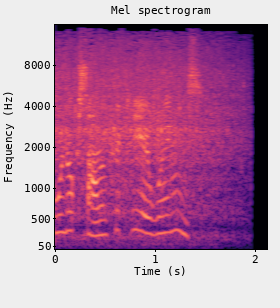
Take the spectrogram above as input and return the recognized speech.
Oh look, Simon, quickly, your wings.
